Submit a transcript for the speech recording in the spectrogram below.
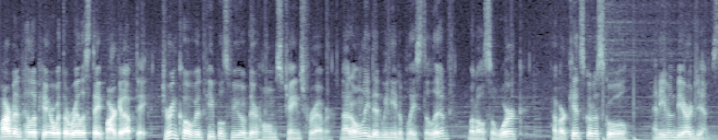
Marvin Phillip here with a real estate market update. During COVID, people's view of their homes changed forever. Not only did we need a place to live, but also work, have our kids go to school, and even be our gyms.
